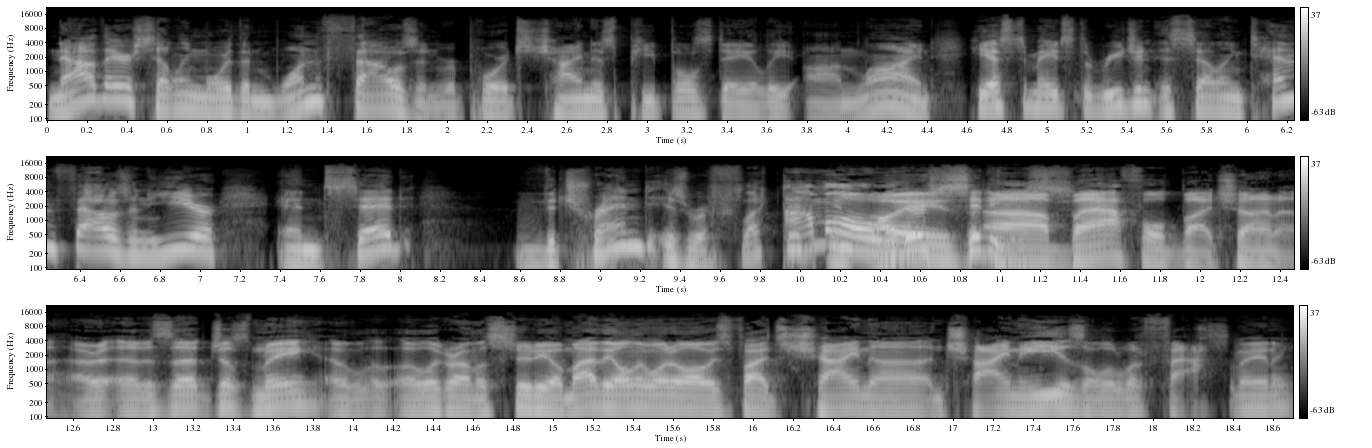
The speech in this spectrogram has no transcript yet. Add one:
Now they're selling more than 1,000, reports China's People's Daily online. He estimates the region is selling 10,000 a year and said the trend is reflected I'm in other always cities. uh, baffled by China. Uh, Is that just me? I look around the studio. Am I the only one who always finds China and Chinese a little bit fascinating?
